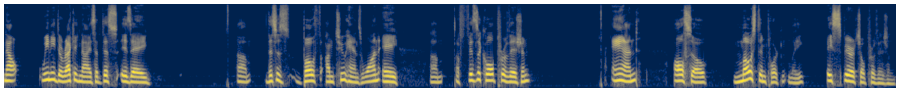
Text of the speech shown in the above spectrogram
Now, we need to recognize that this is a um, this is both on two hands one, a, um, a physical provision, and also, most importantly, a spiritual provision.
